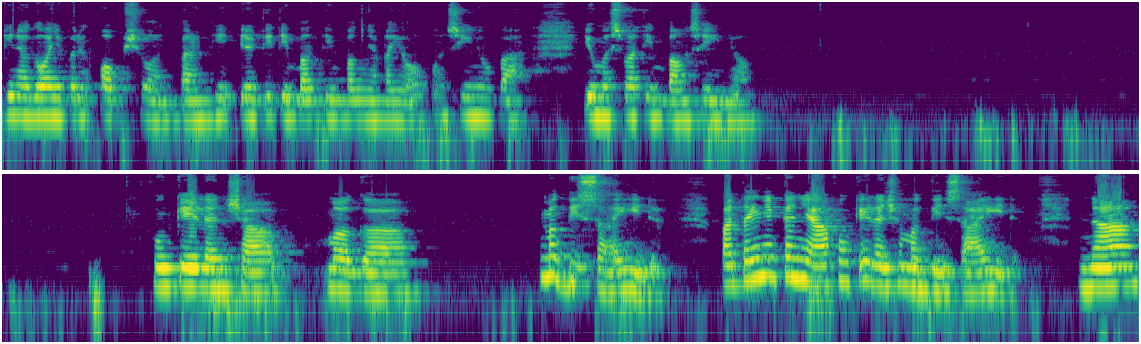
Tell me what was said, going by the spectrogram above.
ginagawa niya pa rin option, parang pinagtitimbang-timbang niya kayo kung sino ba yung mas matimbang sa inyo. Kung kailan siya mag uh, mag-decide. Pantayin niya kanya kung kailan siya mag-decide na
